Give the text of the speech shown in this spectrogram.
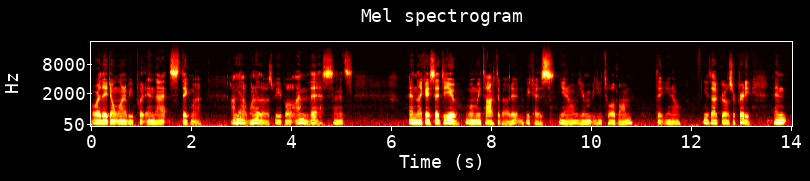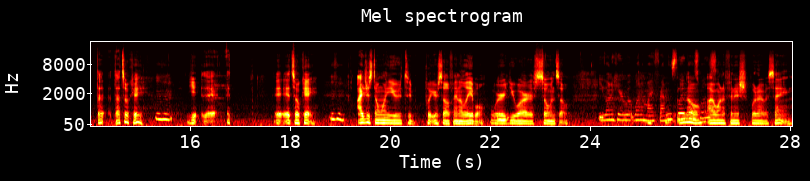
or they don't want to be put in that stigma. I'm Yeah. not one of those people. I'm this, and it's. And like I said to you when we talked about it, because you know you you told mom that you know you thought girls were pretty, and that that's okay. Mhm. Yeah, it, it, it's okay. Mhm. I just don't want you to put yourself in a label where Mhm. you are so and so. You want to hear what one of my friends' labels No, was? I want to finish what I was saying.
